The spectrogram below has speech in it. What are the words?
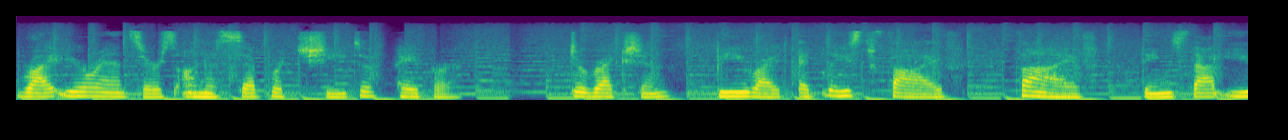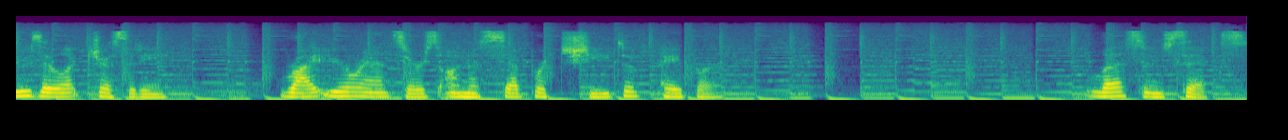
Write your answers on a separate sheet of paper. Direction B. Write at least 5 5. Things that use electricity. Write your answers on a separate sheet of paper. Lesson 6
